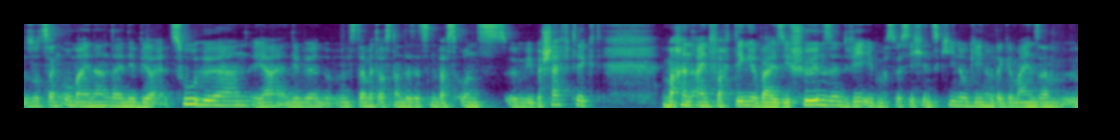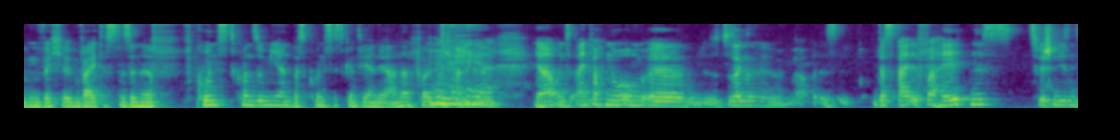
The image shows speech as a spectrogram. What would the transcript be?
sozusagen umeinander, indem wir zuhören, ja, indem wir uns damit auseinandersetzen, was uns irgendwie beschäftigt, machen einfach Dinge, weil sie schön sind, wie eben, was weiß ich, ins Kino gehen oder gemeinsam irgendwelche im weitesten Sinne Kunst konsumieren. Was Kunst ist, könnt ihr in der anderen Folge euch anhören. Ja, und einfach nur um äh, sozusagen äh, das Verhältnis zwischen diesen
